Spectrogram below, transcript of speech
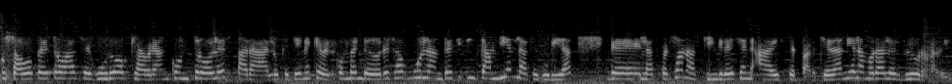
Gustavo Petro aseguró que habrán controles para lo que tiene que ver con vendedores ambulantes y también la seguridad de las personas que ingresen a este parque. Daniela Morales, Blue Radio.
